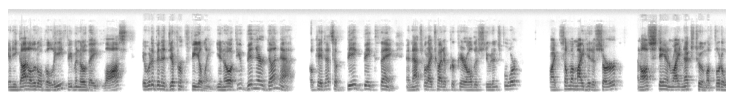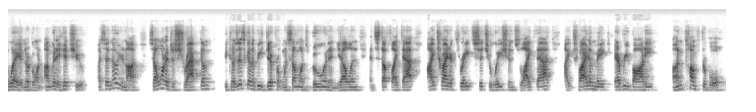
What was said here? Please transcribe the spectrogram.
and he got a little belief, even though they lost. It would have been a different feeling. You know, if you've been there, done that, okay, that's a big, big thing. And that's what I try to prepare all the students for. Like someone might hit a serve and I'll stand right next to them a foot away and they're going, I'm going to hit you. I said, no, you're not. So I want to distract them because it's going to be different when someone's booing and yelling and stuff like that. I try to create situations like that. I try to make everybody uncomfortable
